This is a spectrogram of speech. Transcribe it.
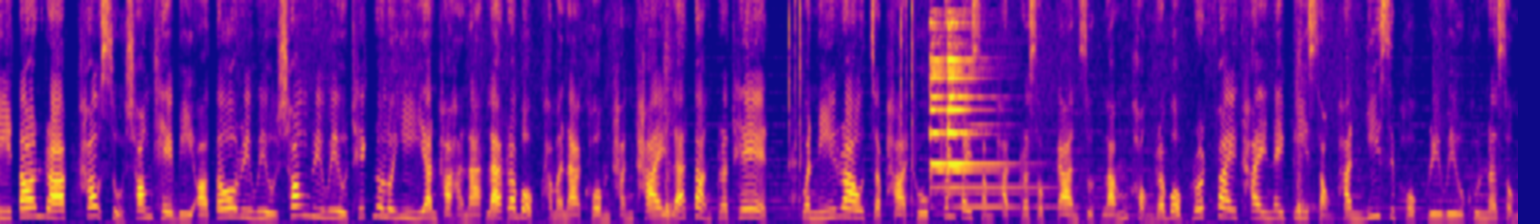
ดีต้อนรับเข้าสู่ช่อง KB Auto Review ช่องรีวิวเทคโนโลยียานพาหนะ และระบบคมนาคมทั้งไทยและต่างประเทศ วันนี้เราจะพาทุกท่านไปสัมผัสประสบการณ์สุดล้ำของระบบรถไฟไทยในปี 2026 รีวิวคุณสม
